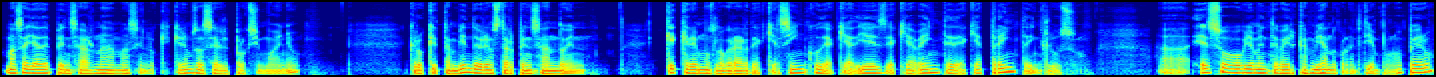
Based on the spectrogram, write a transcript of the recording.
Más allá de pensar nada más en lo que queremos hacer el próximo año, creo que también deberíamos estar pensando en qué queremos lograr de aquí a 5, de aquí a 10, de aquí a 20, de aquí a 30 incluso. Ah, eso obviamente va a ir cambiando con el tiempo, ¿no? Pero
